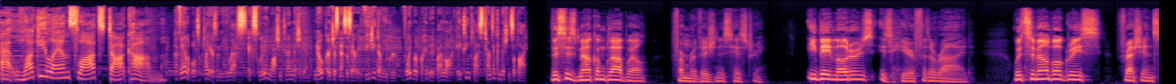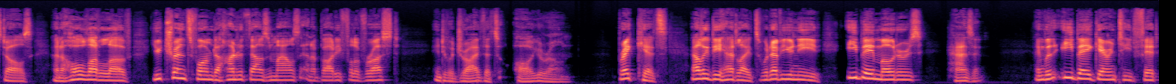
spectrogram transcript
at LuckyLandSlots.com. Available to players in the U.S., excluding Washington and Michigan. No purchase necessary. VGW Group. Void where prohibited by law. 18 plus. Terms and conditions apply. This is Malcolm Gladwell from Revisionist History. eBay Motors is here for the ride. With some elbow grease, fresh installs, and a whole lot of love, you transformed 100,000 miles and a body full of rust into a drive that's all your own. Brake kits, LED headlights, whatever you need, eBay Motors has it. And with eBay Guaranteed Fit,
